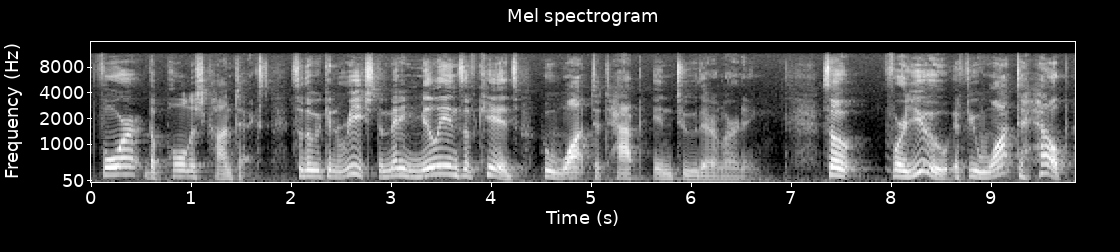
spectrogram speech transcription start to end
for the Polish context so that we can reach the many millions of kids who want to tap into their learning. So for you, if you want to help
